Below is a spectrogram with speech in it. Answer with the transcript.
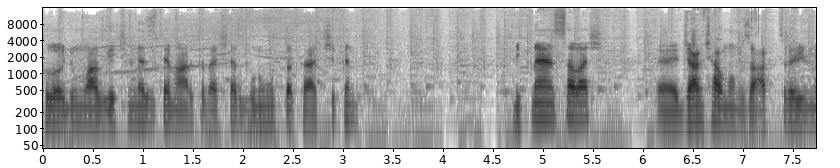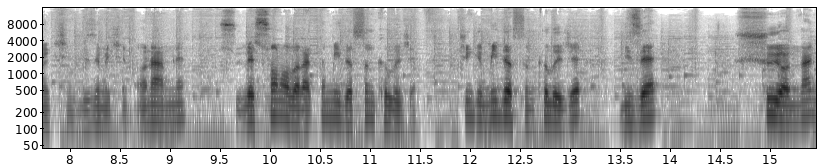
Cloyd'un vazgeçilmez itemi arkadaşlar. Bunu mutlaka çıkın. Bitmeyen savaş e, can çalmamızı arttırabilmek için bizim için önemli. Ve son olarak da Midas'ın kılıcı. Çünkü Midas'ın kılıcı bize şu yönden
